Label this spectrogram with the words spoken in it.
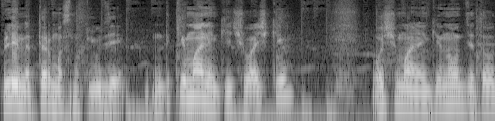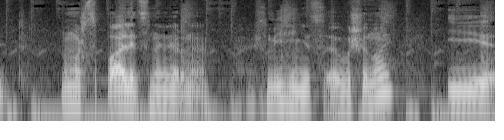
племя термосных людей. Ну, такие маленькие чувачки, очень маленькие, ну, где-то вот, ну, может, с палец, наверное, с мизинец вышиной. И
